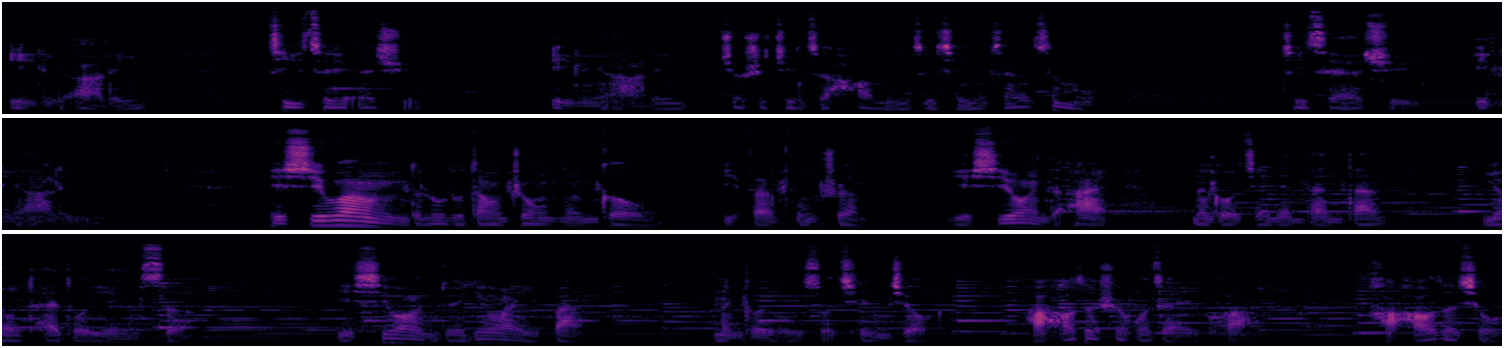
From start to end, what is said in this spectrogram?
一零二零，gzh 一零二零就是君泽浩名字前面三个字母，gzh 一零二零。也希望你的路途当中能够一帆风顺，也希望你的爱能够简简单单，没有太多颜色，也希望你对另外一半能够有所迁就。好好的生活在一块儿，好好的就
